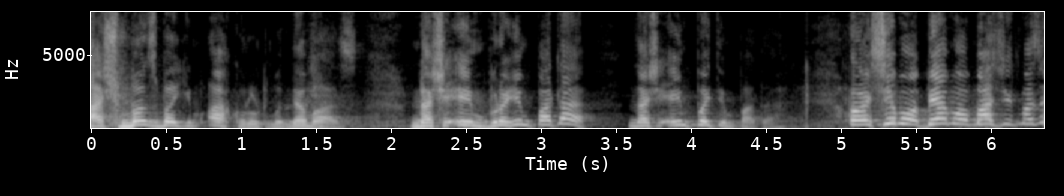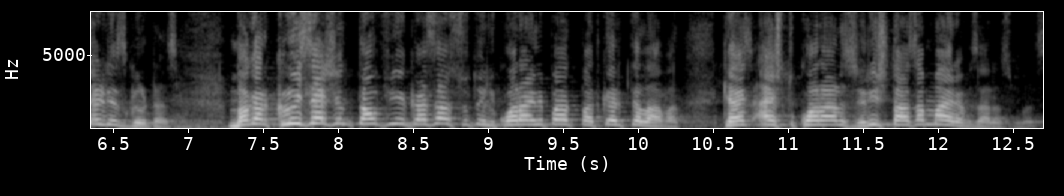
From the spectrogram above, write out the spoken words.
اَسہِ منٛز بٲگۍ یِم اکھ روٚٹمُت نٮ۪ماز نہ چھِ أمۍ برونٛہِم پتہ نہ چھِ أمۍ پٔتِم پتہ أسۍ یِمو بیٚہمو مسجد منٛز أڑِس گٲنٛٹس مگر کٲنٛسہِ چھُنہٕ توفیٖق گژھان سُہ تُلہِ قۄرانہِ پاک پتہٕ کرِ تِلاوت. کیازِ اَسہِ تہٕ قۄرانس رِشتہٕ آسان ماہِ رمضانس منٛز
